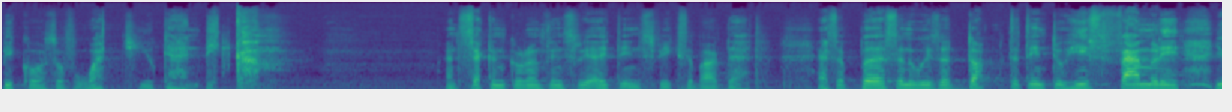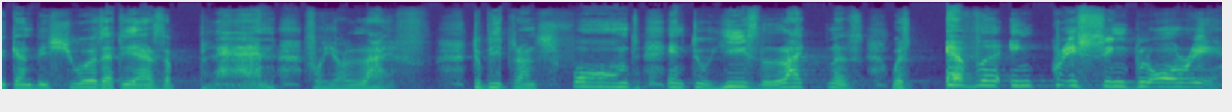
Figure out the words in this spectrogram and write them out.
because of what you can become. And 2 Corinthians 3:18 speaks about that. As a person who is adopted into his family, you can be sure that he has a plan for your life to be transformed into his likeness with ever increasing glory.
